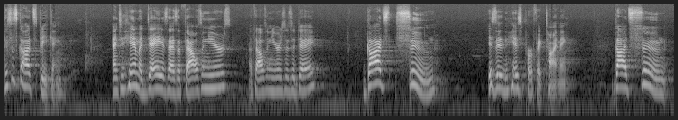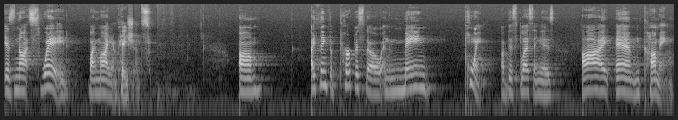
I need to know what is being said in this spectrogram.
this is God speaking. And to him, a day is as a thousand years, a thousand years is a day. God's soon is in his perfect timing. God's soon is not swayed by my impatience. Um, I think the purpose, though, and the main point of this blessing is I am coming.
